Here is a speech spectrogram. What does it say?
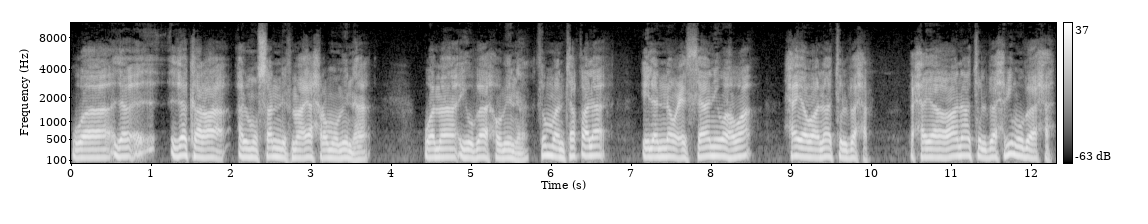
وذكر المصنف ما يحرم منها وما يباح منها ثم انتقل إلى النوع الثاني وهو حيوانات البحر. فحيوانات البحر مباحة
